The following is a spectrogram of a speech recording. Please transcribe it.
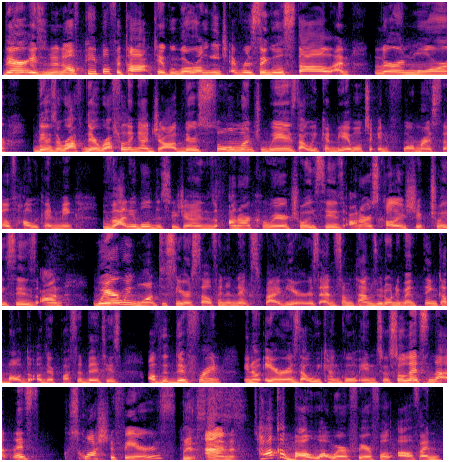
There isn't enough people for talk to. You could go around each every single stall and learn more. There's a they're raffling a job. There's so much ways that we can be able to inform ourselves how we can make valuable decisions on our career choices, on our scholarship choices, on where we want to see ourselves in the next five years. And sometimes we don't even think about the other possibilities of the different, you know, areas that we can go into. So let's not let's squash the fears Yes. and talk about what we're fearful of and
